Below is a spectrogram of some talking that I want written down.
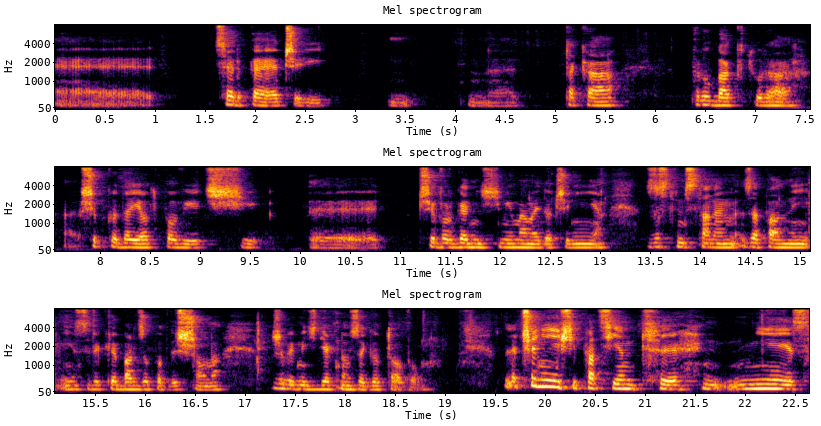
e, CRP, czyli mm, taka próba, która szybko daje odpowiedź, czy w organizmie mamy do czynienia z ostrym stanem zapalnym, jest zwykle bardzo podwyższona, żeby mieć diagnozę gotową. Leczenie, jeśli pacjent e, nie, jest,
